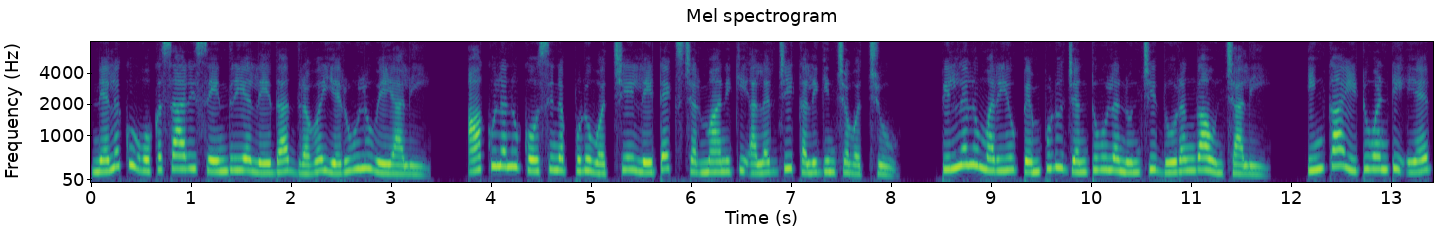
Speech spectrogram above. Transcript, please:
నెలకు ఒకసారి సేంద్రియ లేదా ద్రవ ఎరువులు వేయాలి. ఆకులను కోసినప్పుడు వచ్చే లేటెక్స్ చర్మానికి అలర్జీ కలిగించవచ్చు. పిల్లలు మరియు పెంపుడు జంతువుల నుంచి దూరంగా ఉంచాలి. ఇంకా ఇటువంటి ఎయిర్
